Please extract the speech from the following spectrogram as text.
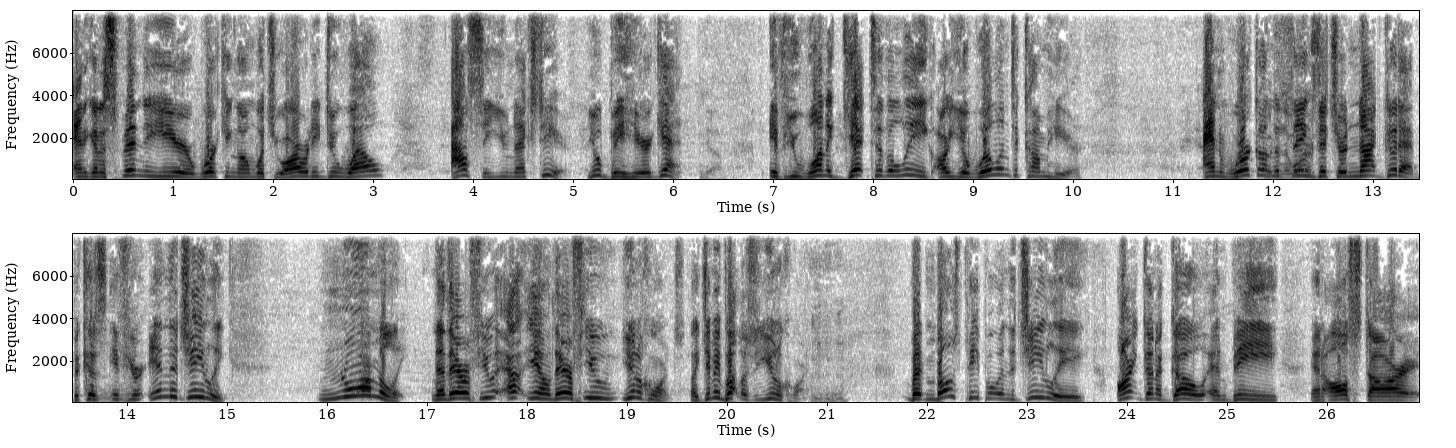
and going to spend the year working on what you already do well, I'll see you next year. You'll be here again. Yeah. If you want to get to the league, are you willing to come here and work on Put the things that you're not good at? Because mm-hmm. if you're in the G League, normally now there are a few, uh, you know, there are a few unicorns. Like Jimmy Butler's a unicorn, mm-hmm. but most people in the G League aren't going to go and be an All-Star,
